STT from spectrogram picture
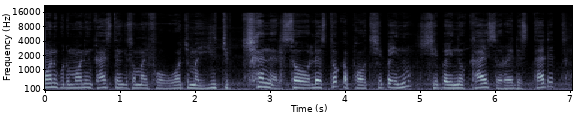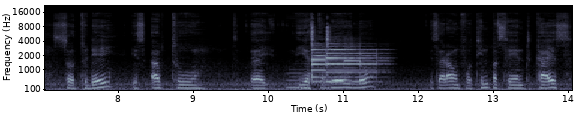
morning good morning guys. Thank you so much for watching my youtube channel. So let's talk about shiba inu. Shiba inu guys already started. So today is up to uh, yesterday low it's around 14 percent guys.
